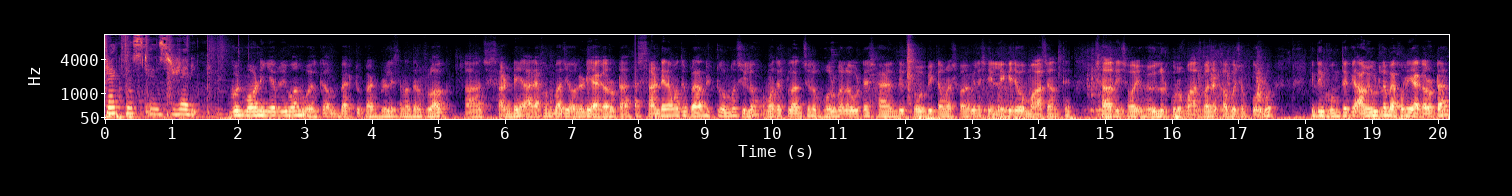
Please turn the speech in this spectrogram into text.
breakfast is ready. Good morning everyone. Welcome back to cardbrelli's another vlog. আজ সানডে আর এখন বাজে অলরেডি এগারোটা। সানডের আমাদের প্ল্যান একটু অন্য ছিল। আমাদের প্ল্যান ছিল ভোরবেলা উঠে সায়নদীপ, সৌভিক, আমরা সবাই মিলে সেই লেকে যাব মাছ আনতে। সারাদিন সবাই হইহুল্লোড় করব মাছ ভাজা খাব, এসব করব। কিন্তু ঘুম থেকে আমি উঠলাম এখনই এগারোটা।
